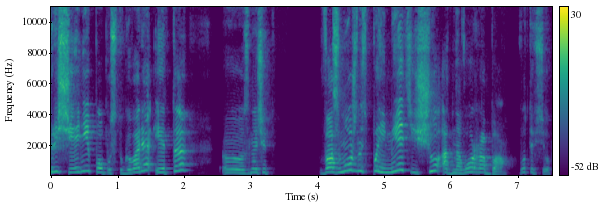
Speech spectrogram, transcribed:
крещение, попусту говоря, это, э, значит, возможность поиметь еще одного раба. Вот и все.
